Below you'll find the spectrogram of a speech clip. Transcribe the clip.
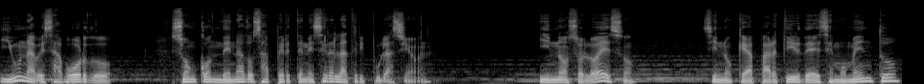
y una vez a bordo, son condenados a pertenecer a la tripulación. Y no solo eso, sino que a partir de ese momento,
